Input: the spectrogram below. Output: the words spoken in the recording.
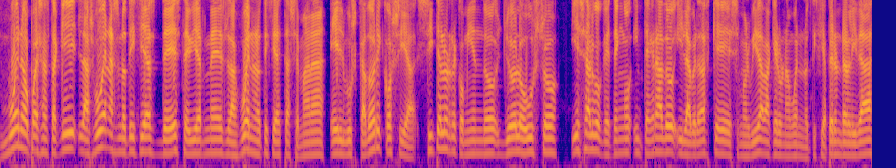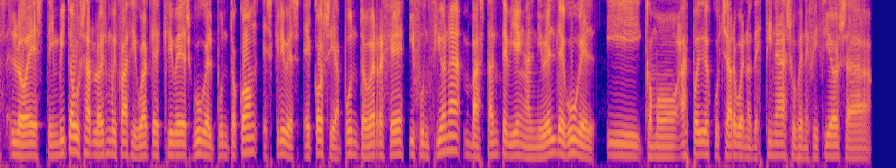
Bueno, pues hasta aquí las buenas noticias de este viernes, las buenas noticias de esta semana. El buscador Ecosia, sí te lo recomiendo, yo lo uso y es algo que tengo integrado y la verdad que se me olvidaba que era una buena noticia, pero en realidad lo es. Te invito a usarlo, es muy fácil, igual que escribes google.com, escribes ecosia.org y funciona bastante bien al nivel de Google. Y como has podido escuchar, bueno, destina sus beneficios a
